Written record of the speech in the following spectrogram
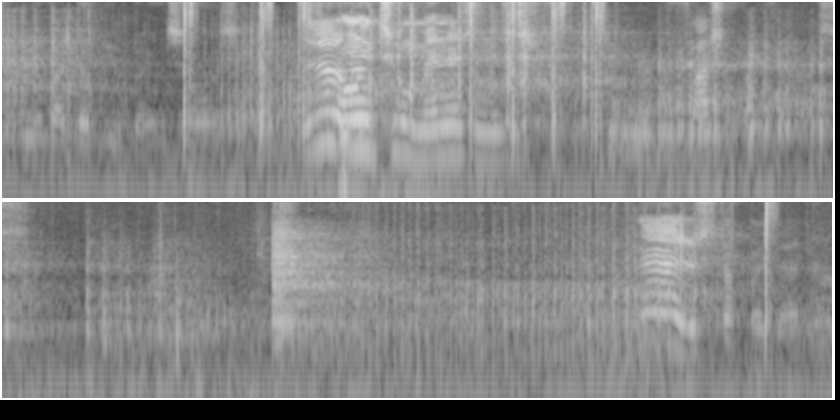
forget about W brain cells. This is only two minutes and it's just flashing by fast. Eh, just stuff like that now.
